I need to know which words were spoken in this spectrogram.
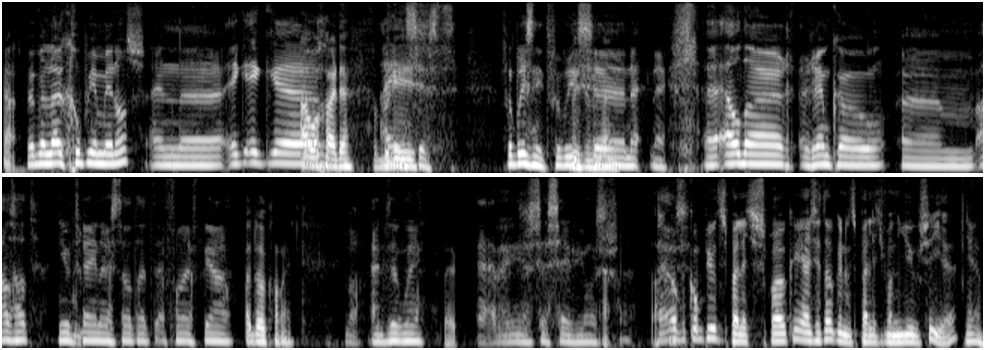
Ja. We hebben een leuk groepje inmiddels. En eh, ik... ik eh, Oude garde, I Fabrice. Fabrice niet. Fabrice, Fabrice eh, nee. nee. Eh, Eldar, Remco, ehm Azad. Nieuw trainer is dat uit, van FPA. Oh, doe ik gewoon mee. Hij doet ook mee. Leuk. Ja, we hebben hier zes, zeven jongens Ja. of zo. Eh, over computerspelletjes gesproken. Jij zit ook in het spelletje van de UFC, hè? Ja.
